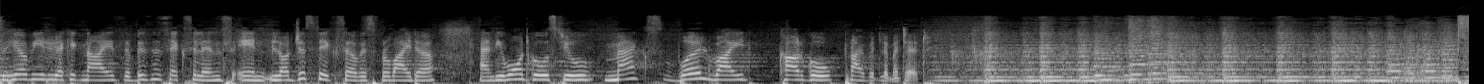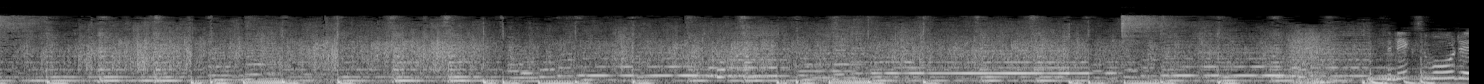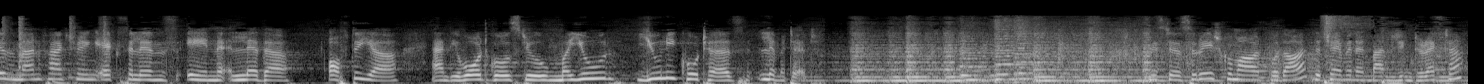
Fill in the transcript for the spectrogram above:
So here we recognize the business excellence in logistics service provider and the award goes to Max Worldwide Cargo Private Limited. Next award is Manufacturing Excellence in Leather of the Year, and the award goes to Mayur Uniquoters Limited. Mr. Suresh Kumar Podar, the Chairman and Managing Director.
